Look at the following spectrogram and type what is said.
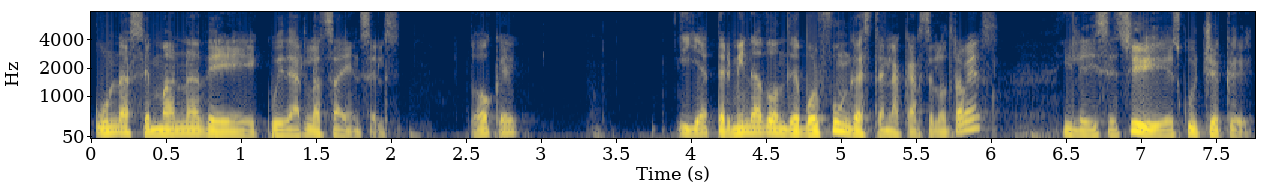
una semana de cuidar las Science Ok. Y ya termina donde Volfunga está en la cárcel otra vez. Y le dice, sí, escuche que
